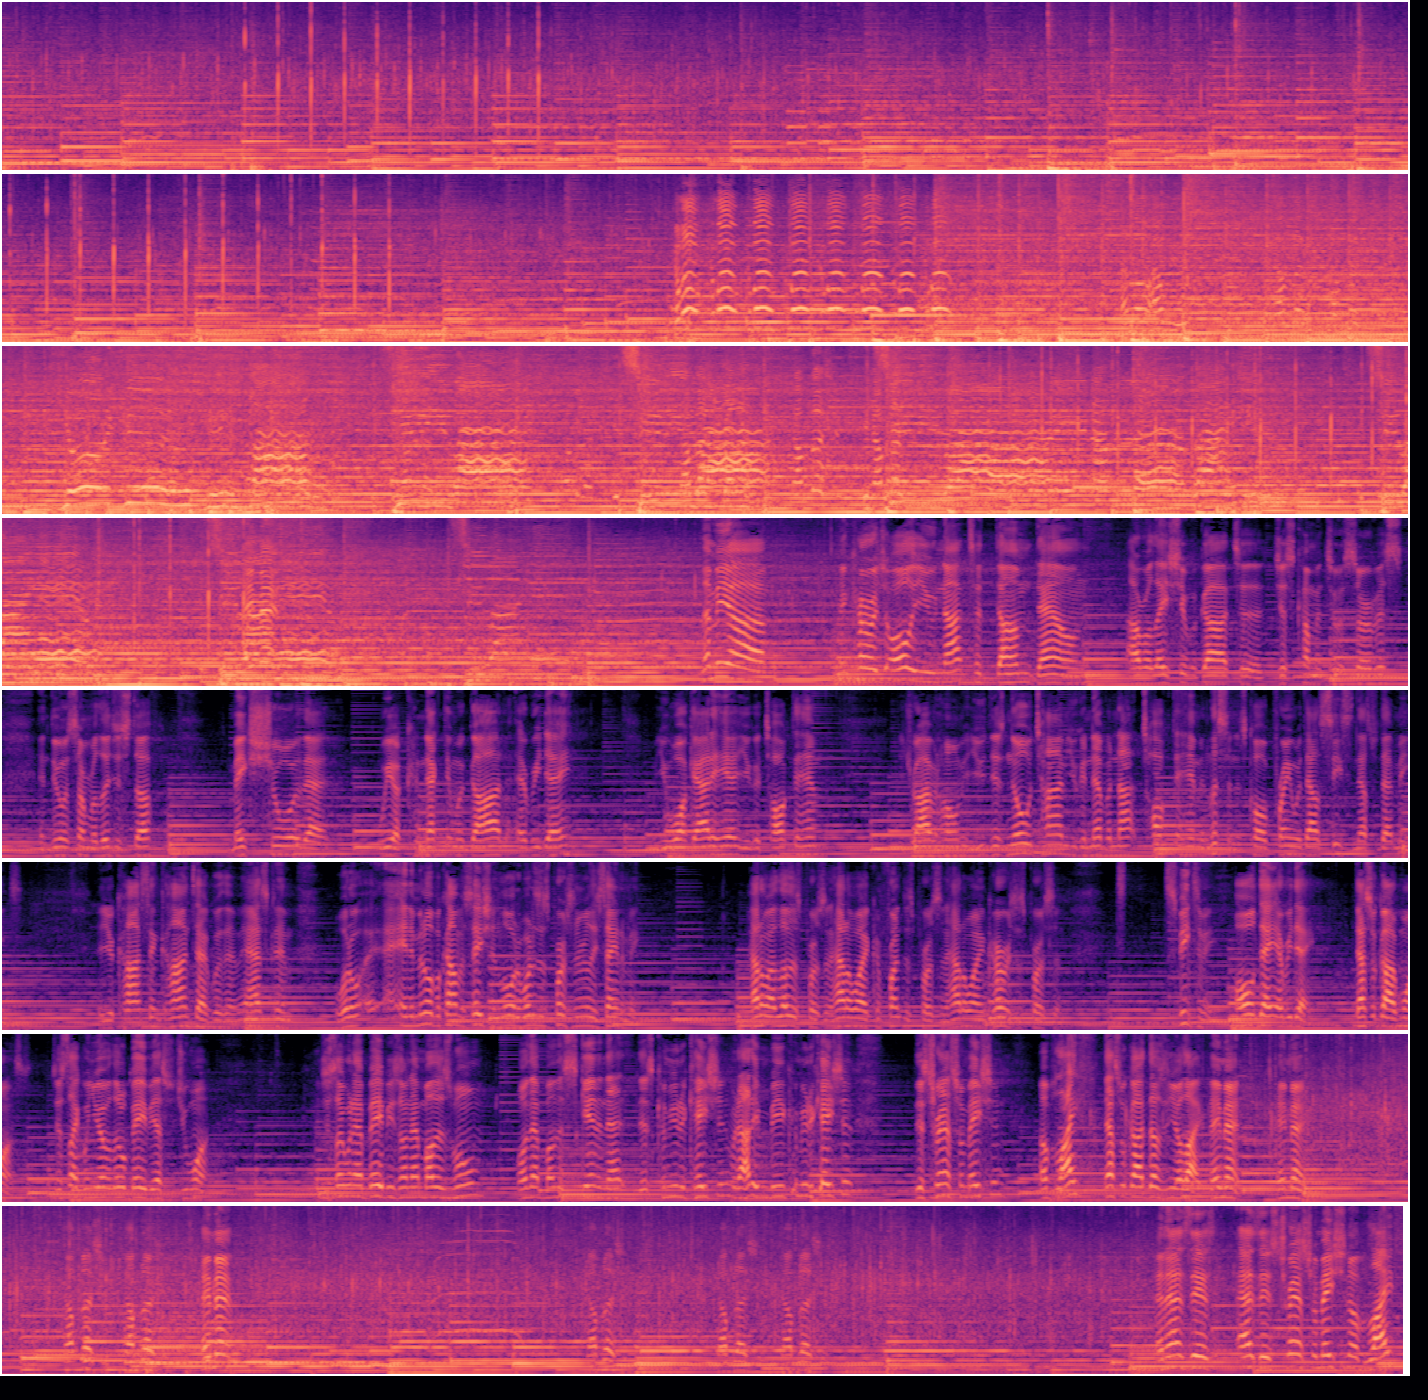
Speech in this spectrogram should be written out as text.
To a service and doing some religious stuff. Make sure that we are connecting with God every day. When you walk out of here, you can talk to Him. You're driving home. You, there's no time you can never not talk to Him and listen. It's called praying without ceasing. That's what that means. You're constant contact with Him, asking Him, what do, in the middle of a conversation, Lord, what is this person really saying to me? How do I love this person? How do I confront this person? How do I encourage this person? Speak to me all day, every day. That's what God wants. Just like when you have a little baby, that's what you want. And just like when that baby's on that mother's womb, on that mother's skin, and that there's communication without even being communication, this transformation of life, that's what God does in your life. Amen. Amen. God bless you. God bless you. Amen. God bless you. God bless you. God bless you. And as there's as there's transformation of life,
